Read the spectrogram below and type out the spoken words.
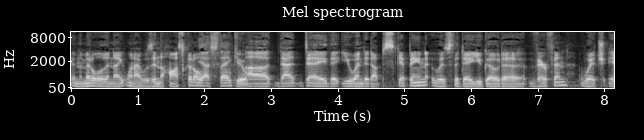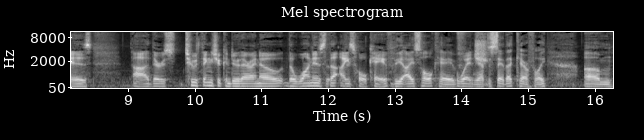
in the middle of the night when I was in the hospital. Yes, thank you. Uh, that day that you ended up skipping was the day you go to Werfen, which is uh, there's two things you can do there. I know the one is the ice hole cave, the ice hole cave, Which- you have to say that carefully. and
